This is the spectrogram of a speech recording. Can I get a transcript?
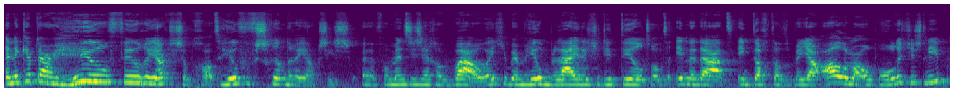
En ik heb daar heel veel reacties op gehad. Heel veel verschillende reacties. Uh, van mensen die zeggen: Wauw, weet je, ik ben heel blij dat je dit deelt. Want inderdaad, ik dacht dat het bij jou allemaal op rolletjes liep.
